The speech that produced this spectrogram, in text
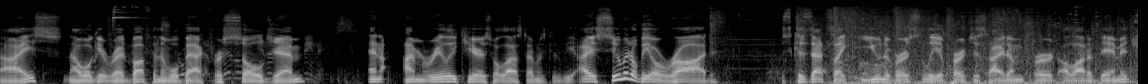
Nice. Now we'll get red buff and then we'll back for soul gem. And I'm really curious what last time is going to be. I assume it'll be a rod. Just because that's like universally a purchased item for a lot of damage.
